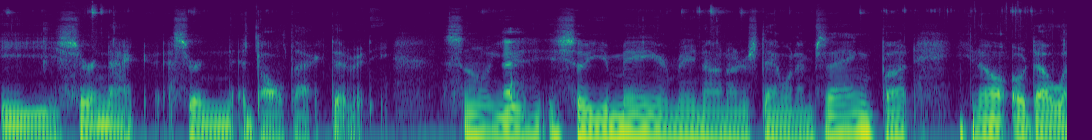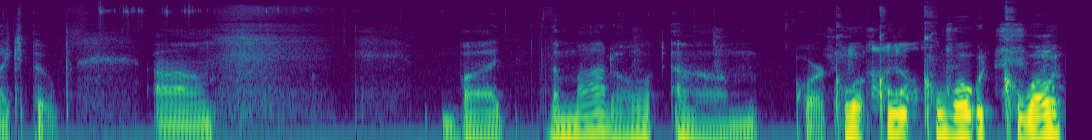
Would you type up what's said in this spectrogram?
a certain ac- a certain adult activity. So you so you may or may not understand what I'm saying, but you know Odell likes poop. Um, but the model um, or quote Model. quote quote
